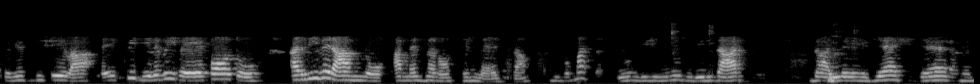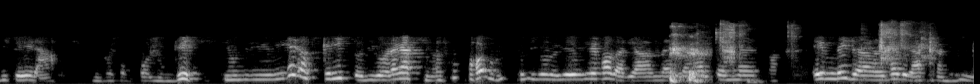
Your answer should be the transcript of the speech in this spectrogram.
che diceva e quindi le prime foto arriveranno a mezzanotte e mezza. Dico, ma 11 minuti di ritardo dalle 10 che erano di sera dico sono un po' lunghetti e ho scritto dico ragazzi ma su Focus dicono che le prime foto arrivano a e e invece erano le foto HD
